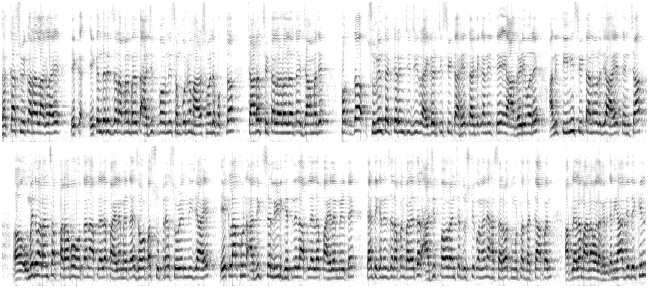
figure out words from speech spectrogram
धक्का स्वीकारा लागला आहे. एक एकंदरीत जर आपण बघितलं तर अजित पवारांनी संपूर्ण महाराष्ट्रामध्ये फक्त चारच सीटा लढवल्या होत्या ज्यामध्ये फक्त सुनील तटकरेंची जी रायगडची सीट आहे त्या ठिकाणी ते आघाडीवर आहे आणि तिन्ही सीटांवर जे आहे त्यांच्या उमेदवारांचा पराभव होताना आपल्याला पाहायला मिळत आहे. जवळपास सुप्रिया सुळेंनी जे आहे एक लाखहून अधिकचं लीड घेतलेलं आपल्याला पाहायला मिळत आहे त्या ठिकाणी जर आपण पाहिलं तर अजित पवारांच्या दृष्टिकोनाने हा सर्वात मोठा धक्का आपण आपल्याला मानावा लागेल. कारण ह्याआधी देखील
